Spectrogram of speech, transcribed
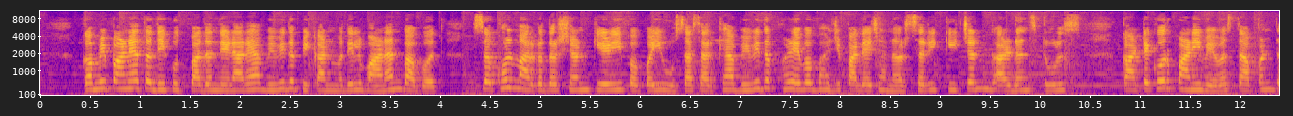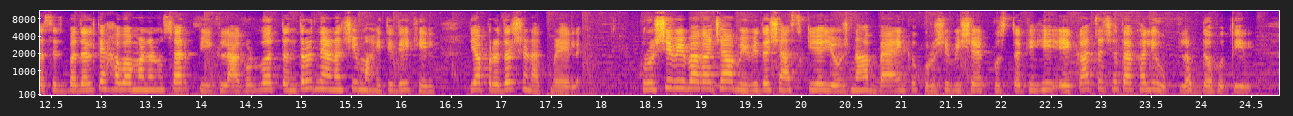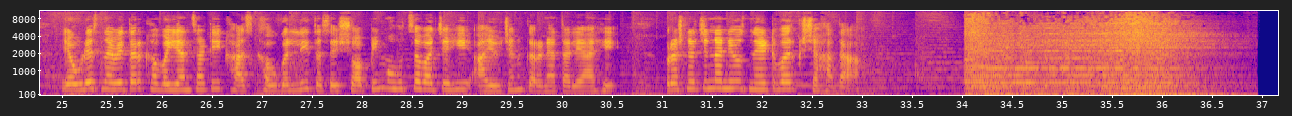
कमी पाण्यात अधिक उत्पादन देणाऱ्या विविध पिकांमधील वाणांबाबत सखोल मार्गदर्शन केळी पपई ऊसासारख्या विविध फळे व भाजीपाल्याच्या नर्सरी किचन गार्डन्स टूल्स काटेकोर पाणी व्यवस्थापन तसेच बदलत्या हवामानानुसार पीक लागवड व तंत्रज्ञानाची माहिती देखील या प्रदर्शनात मिळेल. कृषी विभागाच्या विविध शासकीय योजना बँक कृषीविषयक पुस्तकेही एकाच छताखाली उपलब्ध होतील. एवढेच नव्हे तर खवय्यांसाठी खास खाऊगल्ली तसेच शॉपिंग महोत्सवाचेही आयोजन करण्यात आले आहे. प्रश्नचिन्ह न्यूज नेटवर्क शहादा.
